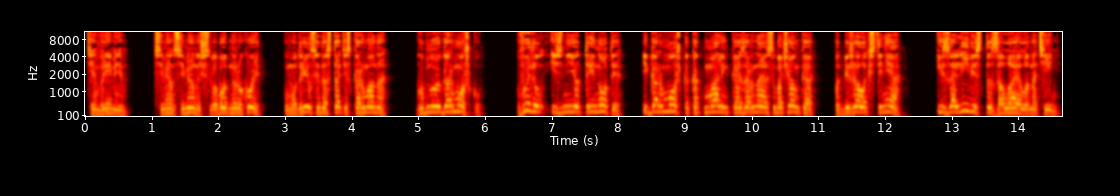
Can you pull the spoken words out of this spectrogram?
Тем временем Семен Семенович свободной рукой умудрился достать из кармана губную гармошку, выдал из нее три ноты, и гармошка, как маленькая озорная собачонка, подбежала к стене и заливисто залаяла на тень.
